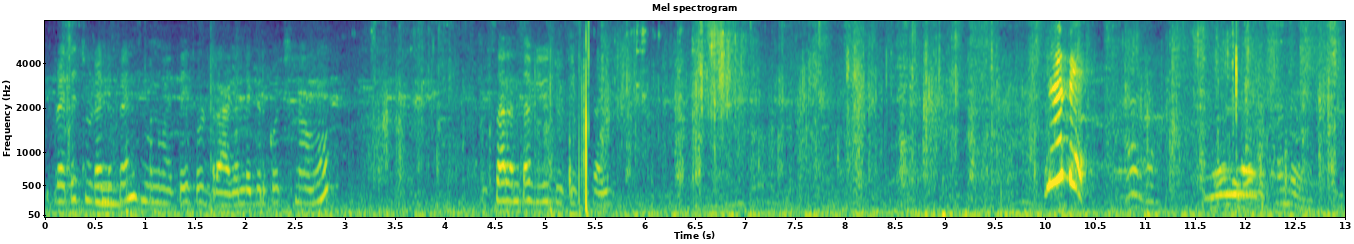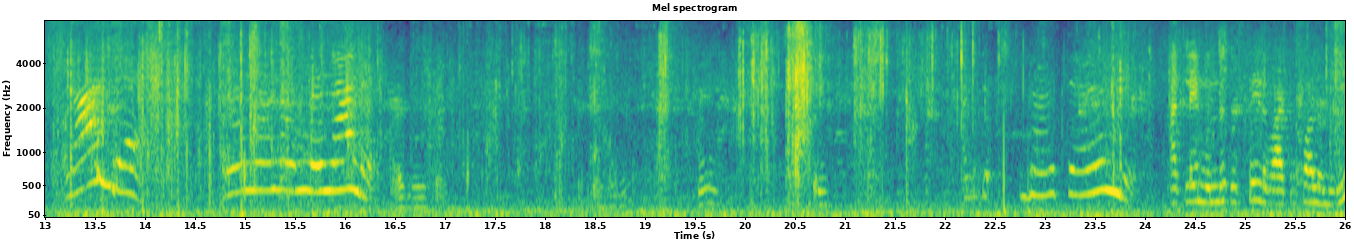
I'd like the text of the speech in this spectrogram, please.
ఇప్పుడైతే చూడండి ఫ్రెండ్స్ మనం అయితే ఇప్పుడు డ్రాగన్ దగ్గరికి వచ్చినాము ఒకసారి అంతా వ్యూ చూపిస్తాను అట్లే ముందుకు వస్తే ఇక్కడ వాటర్ ఫాల్ ఉంది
